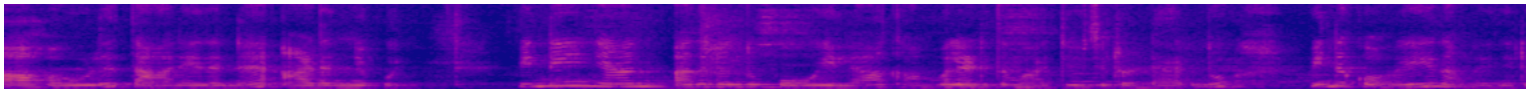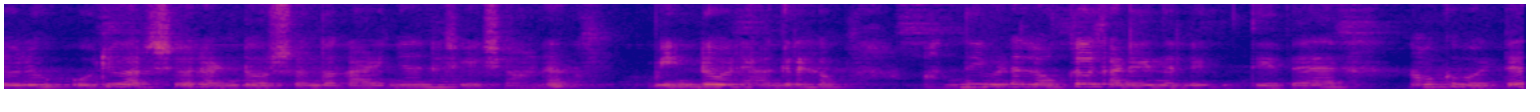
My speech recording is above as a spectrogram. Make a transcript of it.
ആ ഹോൾ താനേ തന്നെ അടഞ്ഞു പോയി പിന്നെ ഞാൻ അതിലൊന്നും പോയില്ല. ആ കമ്മലെടുത്ത് മാറ്റി വെച്ചിട്ടുണ്ടായിരുന്നു. പിന്നെ കുറേ നാൾ കഴിഞ്ഞിട്ട് ഒരു ഒരു വർഷമോ രണ്ട് വർഷമോ എന്തോ കഴിഞ്ഞതിന് ശേഷമാണ് വീണ്ടും ഒരാഗ്രഹം. അന്ന് ഇവിടെ ലോക്കൽ കടയിൽ നിന്നല്ലേ കുത്തിയത്. നമുക്ക് പോയിട്ട്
